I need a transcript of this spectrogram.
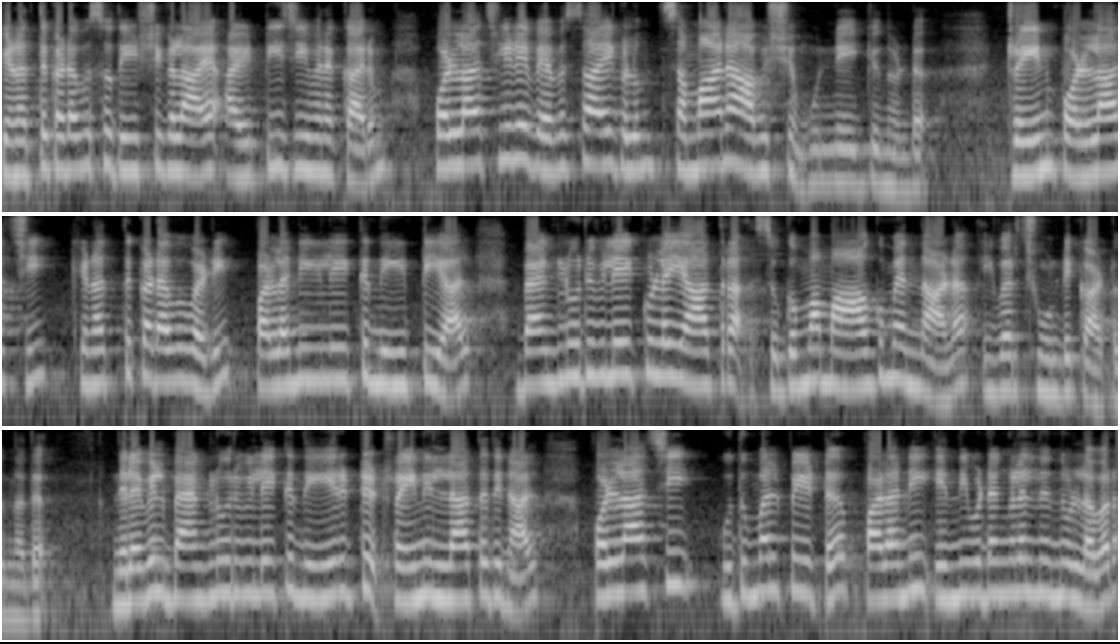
കിണത്തുകടവ് സ്വദേശികളായ ഐ ടി ജീവനക്കാരും പൊള്ളാച്ചിയിലെ വ്യവസായികളും സമാന ആവശ്യം ഉന്നയിക്കുന്നുണ്ട്. ട്രെയിൻ പൊള്ളാച്ചി കിണത്തുകടവ് വഴി പളനിയിലേക്ക് നീട്ടിയാൽ ബാംഗ്ലൂരുവിലേക്കുള്ള യാത്ര സുഗമമാകുമെന്നാണ് ഇവർ ചൂണ്ടിക്കാട്ടുന്നത്. നിലവിൽ ബാംഗ്ലൂരുവിലേക്ക് നേരിട്ട് ട്രെയിൻ ഇല്ലാത്തതിനാൽ പൊള്ളാച്ചി ഉദുമൽപേട്ട് പളനി എന്നിവിടങ്ങളിൽ നിന്നുള്ളവർ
